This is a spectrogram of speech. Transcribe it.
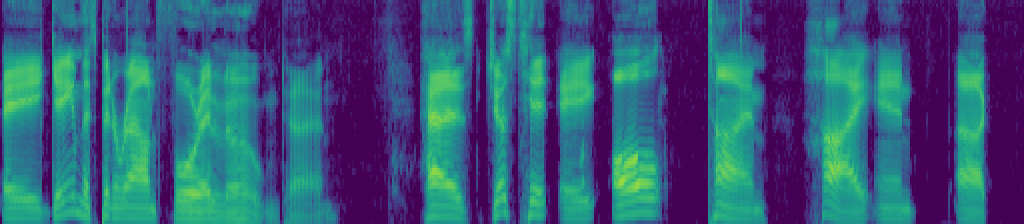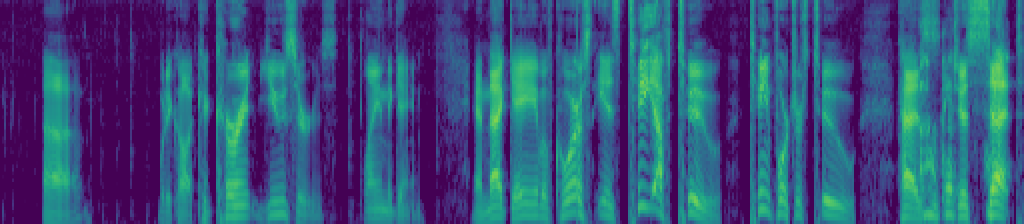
a game that's been around for a long time has just hit a all-time high in uh, uh, what do you call it? Concurrent users playing the game, and that game, of course, is TF2. Team Fortress 2 has Oh, just set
